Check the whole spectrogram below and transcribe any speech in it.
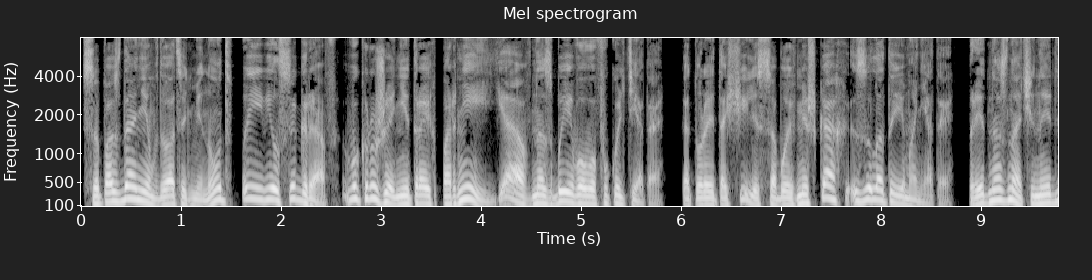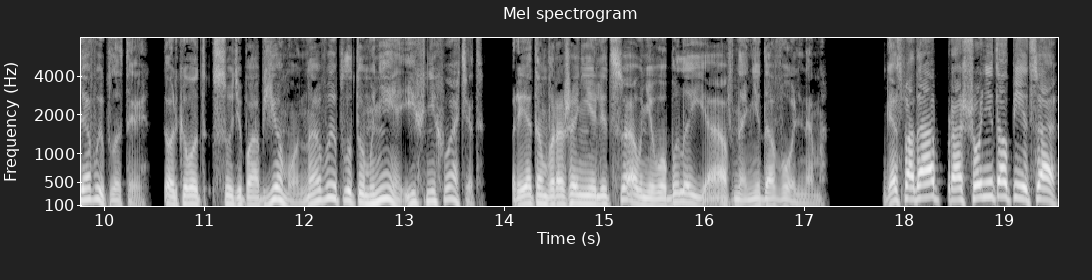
С опозданием в 20 минут появился граф в окружении троих парней явно с боевого факультета, которые тащили с собой в мешках золотые монеты, предназначенные для выплаты. Только вот, судя по объему, на выплату мне их не хватит. При этом выражение лица у него было явно недовольным. «Господа, прошу не толпиться.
